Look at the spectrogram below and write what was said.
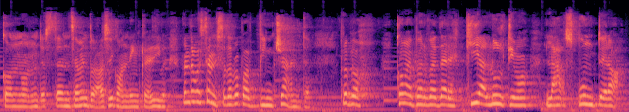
con un distanziamento dalla seconda incredibile. Mentre quest'anno è stata proprio vincente, proprio come per vedere chi all'ultimo la spunterà.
